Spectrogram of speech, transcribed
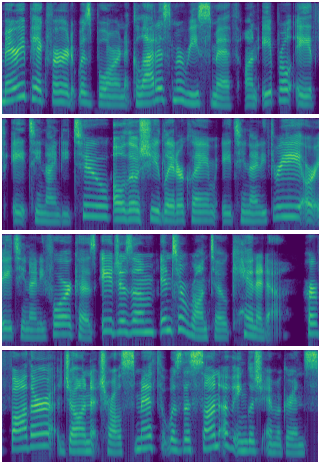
Mary Pickford was born Gladys Marie Smith on April 8, 1892, although she'd later claim 1893 or 1894 because ageism, in Toronto, Canada. Her father, John Charles Smith, was the son of English immigrants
